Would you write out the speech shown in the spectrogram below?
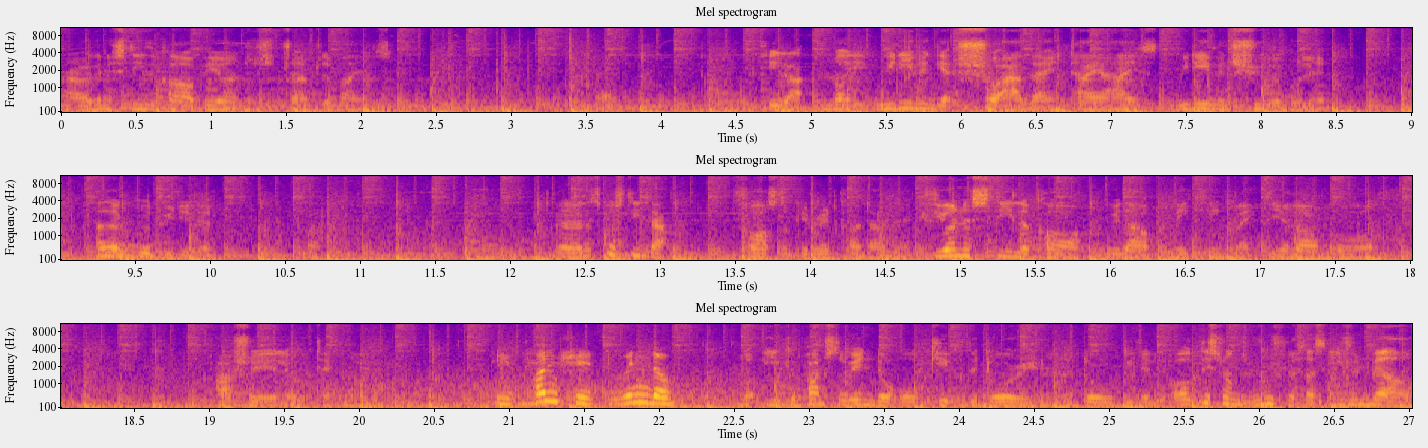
Alright, we're gonna steal the car up here and just drive to the buyers. See that? Not we didn't even get shot at that entire heist. We didn't even shoot a bullet. That's how good we did it. Uh, let's go steal that fast looking red car down there. If you wanna steal a car without making like the alarm go off, I'll show you a little technique. You punch it, the window. You can punch the window or kick the door in and the door will be little. Oh, this one's roofless. That's even better.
